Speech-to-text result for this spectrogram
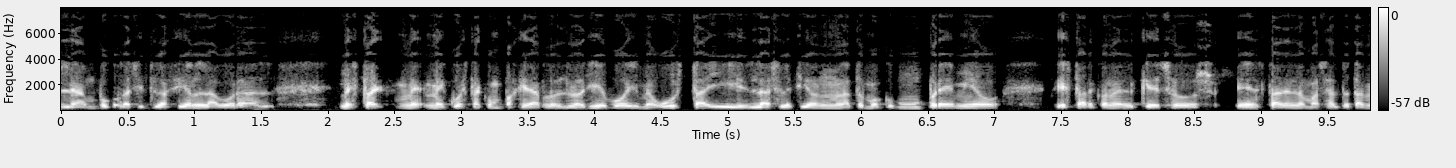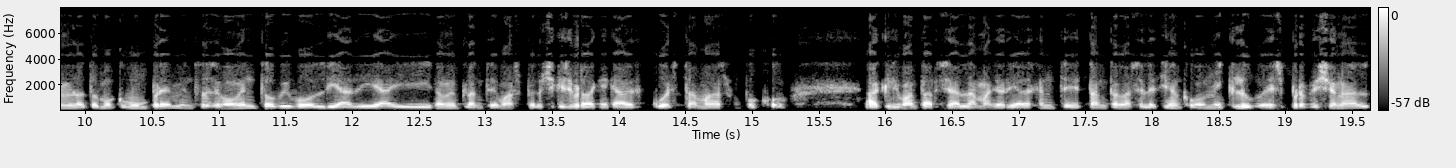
la- un poco la situación laboral me, está, me, me cuesta compaginarlo. Lo llevo y me gusta y la selección me la tomo como un premio. Estar con el quesos, estar en lo más alto también me lo tomo como un premio. Entonces, de momento vivo el día a día y no me planteo más. Pero sí que es verdad que cada vez cuesta más un poco aclimatarse. La mayoría de gente, tanto en la selección como en mi club, es profesional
